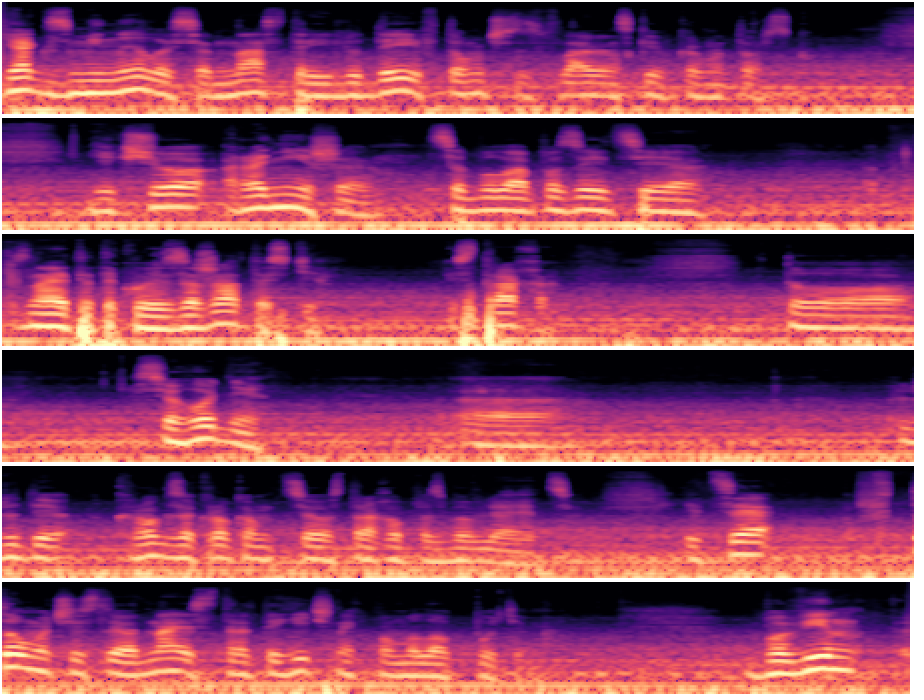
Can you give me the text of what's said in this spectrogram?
як змінилося настрій людей, в тому числі в Славянську і в Краматорську. Якщо раніше це була позиція, знаєте, такої зажатості і страха, то сьогодні е, люди крок за кроком цього страху позбавляються. І це в тому числі одна із стратегічних помилок Путіна. Бо він е,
